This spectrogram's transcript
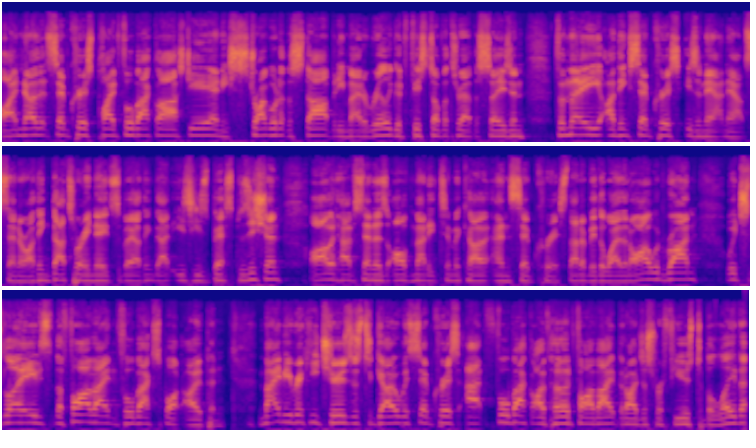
I know that Seb Kris played fullback last year and he struggled at the start, but he made a really good fist of it throughout the season. For me, I think Seb Kris is an out and out centre. I think that's where he needs to be. I think that is his best position. I would have centres of Matty Timoko and Seb Kris. That'd be the way that I would run, which leaves the five eight and fullback spot open. Maybe Ricky chooses to go with Seb Kris at fullback. I've heard five eight, but I just refuse to believe it.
